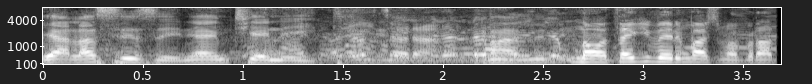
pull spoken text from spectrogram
Yeah, last season, yeah, MTN 8. No, thank you very much, my brother.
